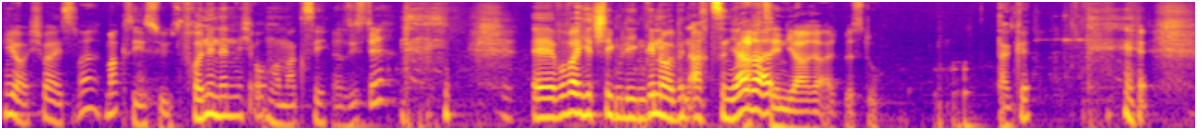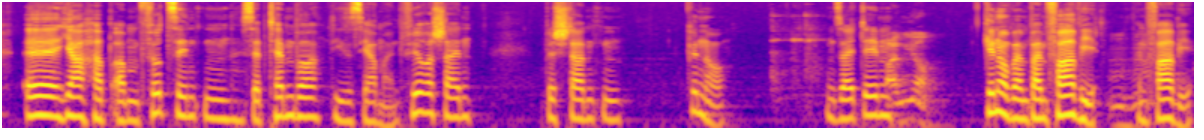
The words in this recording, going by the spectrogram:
Ja, ich weiß. Ja, Maxi ist süß. Freunde nennen mich auch mal Maxi. Ja, siehst du? Äh, wo war ich jetzt stehen geblieben? Genau, ich bin 18 Jahre alt. 18 Jahre alt bist du. Danke. Äh, ja, habe am 14. September dieses Jahr meinen Führerschein bestanden. Genau. Und seitdem, mir. genau, beim, beim Fabi. Mhm. Beim Fabi.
